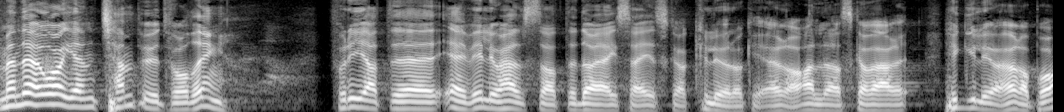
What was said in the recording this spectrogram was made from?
Men det er òg en kjempeutfordring. Fordi at eh, jeg vil jo helst at det jeg sier, skal klø dere i øret. Eller skal være hyggelig å høre på.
